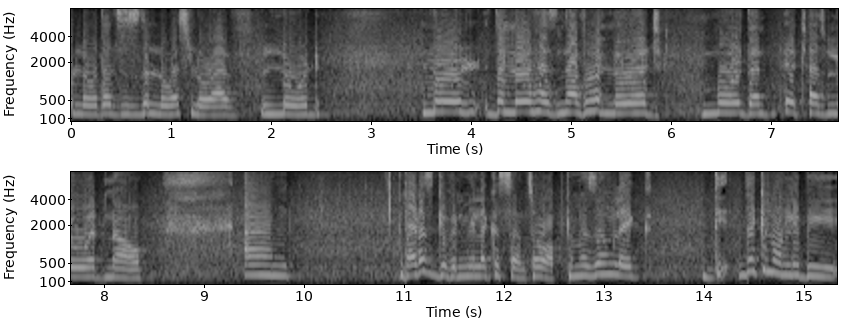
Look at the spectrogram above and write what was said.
low that this is the lowest low I've lowered. Low the low has never lowered more than it has lowered now. And that has given me like a sense of optimism. Like the, there can only be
